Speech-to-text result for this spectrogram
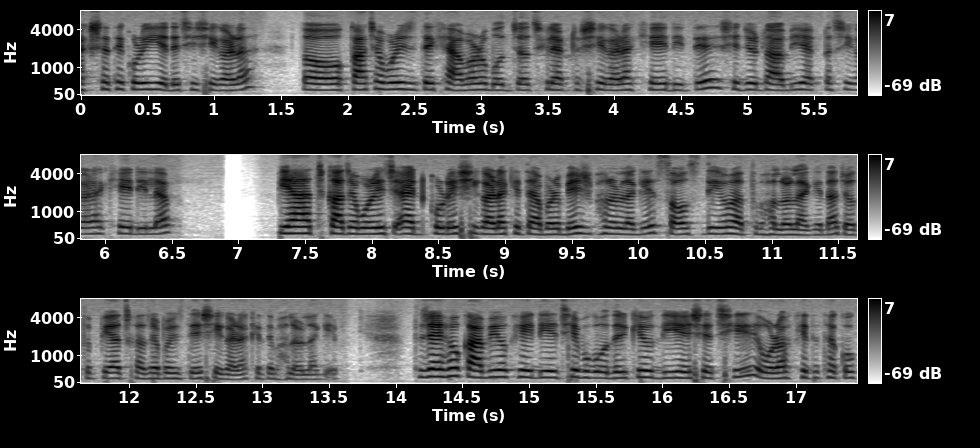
একসাথে করেই এনেছি সিঙ্গারা। তো কাঁচামরিচ দেখে আমারও মন ছিল একটা সিঙ্গারা খেয়ে নিতে। সেজন্য আমি একটা সিঙ্গারা খেয়ে নিলাম। পেঁয়াজ, কাঁচামরিচ অ্যাড করে সিঙ্গারা খেতে আমার বেশ ভালো লাগে। সস দিয়েও এত ভালো লাগে না, যত পেঁয়াজ, কাঁচামরিচ দিয়ে সিঙ্গারা খেতে ভালো লাগে। তো যাই হোক, আমিও খেয়ে নিয়েছি এবং ওদেরকেও দিয়ে এসেছি। ওরা খেতে থাকুক।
